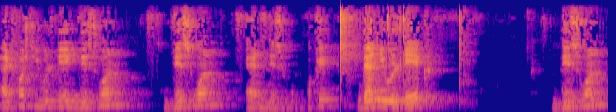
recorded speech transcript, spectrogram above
At first you will take this one this one and this one. Okay then you will take this one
